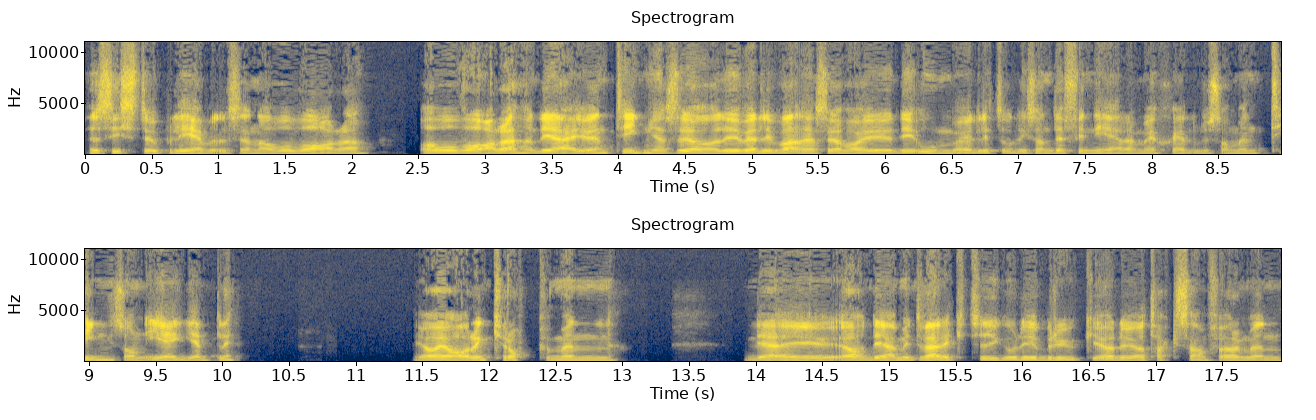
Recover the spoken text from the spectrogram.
den siste opplevelsen av å være av å være. Det er jo en ting. Altså, jeg, det, er veldig, altså, jeg har jo, det er umulig å liksom definere meg selv som en ting sånn egentlig. Ja, jeg har en kropp, men det er, ja, det er mitt verktyg og det bruker jeg og det er jeg tacksam for. Men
